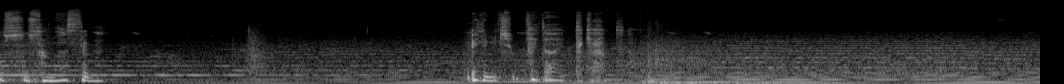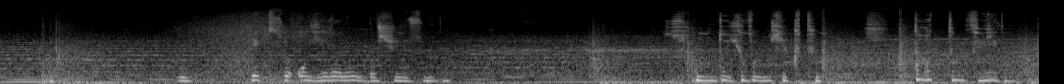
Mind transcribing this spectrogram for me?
Olsun sana Sinan. Benim için feda etti kendini. Hepsi o yılanın başı yüzünden. Sonunda yuvamı yıktın. Dağıttın Feride.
